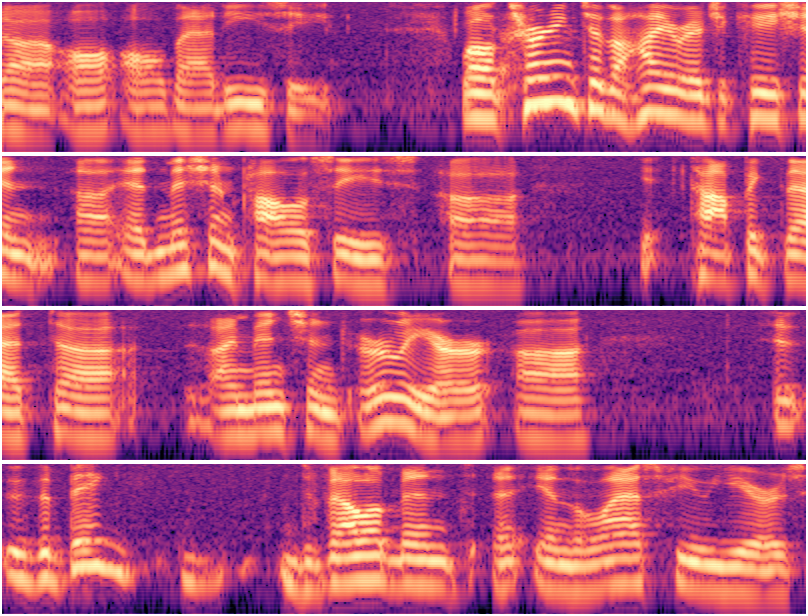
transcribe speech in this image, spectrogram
uh, all, all that easy. Well, turning to the higher education uh, admission policies uh, topic that uh, I mentioned earlier, the big development uh, in the last few years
